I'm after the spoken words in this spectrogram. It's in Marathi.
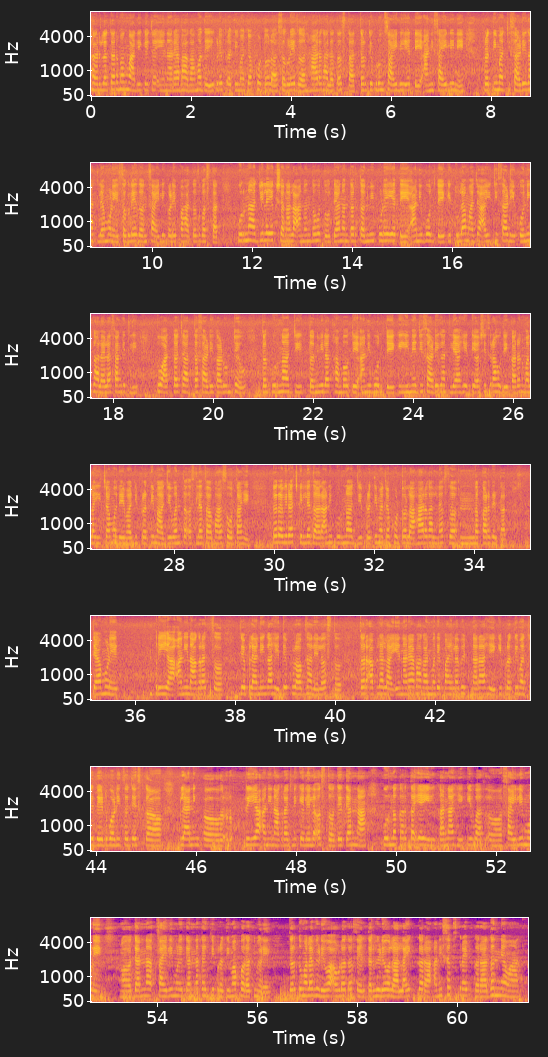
ठरलं तर मग मालिकेच्या येणाऱ्या भागामध्ये इकडे प्रतिमाच्या फोटोला सगळेजण हार घालत असतात. तर तिकडून सायली येते आणि सायलीने प्रतिमाची साडी घातल्यामुळे सगळेजण सायलीकडे पाहतच बसतात. पूर्ण आजीला एक क्षणाला आनंद होतो. त्यानंतर तन्वी पुढे येते आणि बोलते की तुला माझ्या आईची साडी कोणी घालायला सांगितली? तू आत्ताच्या आत्ता साडी काढून ठेव. तर पूर्ण आजी तन्वीला थांबवते आणि बोलते की हिने जी साडी घातली आहे ती अशीच राहू दे कारण मला हिच्यामध्ये माझी प्रतिमा जिवंत असल्याचा भास होत आहे. तर रविराज किल्लेदार आणि पूर्ण आजी प्रतिमाच्या फोटोला हार घालण्यास नकार देतात. त्यामुळे प्रिया आणि नागराजचं जे प्लॅनिंग आहे ते फ्लॉप झालेलं असतं. तर आपल्याला येणाऱ्या भागांमध्ये पाहायला भेटणार आहे की प्रतिमाचे डेड बॉडीचं जे प्लॅनिंग प्रिया आणि नागराजने केलेलं असतं ते त्यांना पूर्ण करता येईल का नाही किंवा सायलीमुळे त्यांना सायलीमुळे त्यांना त्यांची प्रतिमा परत मिळेल. जर तुम्हाला व्हिडिओ आवडत असेल तर व्हिडिओला लाईक करा आणि सबस्क्राईब करा. धन्यवाद.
